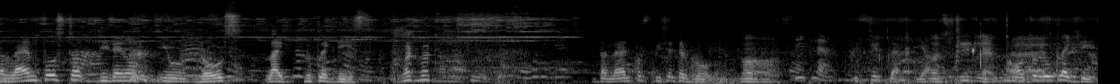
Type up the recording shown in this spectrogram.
the lamppost of design of your roads like look like this. What, what? The lamppost beside the road. Oh, Street lamp. Yeah. oh, street lamp. Also look like this.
